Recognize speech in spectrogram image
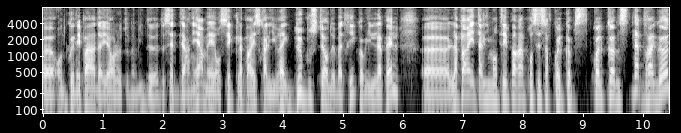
euh, on ne connaît pas d'ailleurs l'autonomie de, cette dernière, mais on sait que l'appareil sera livré avec deux boosters de batterie, comme il l'appelle. Euh, l'appareil est alimenté par un processeur Qualcomm, Snapdragon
